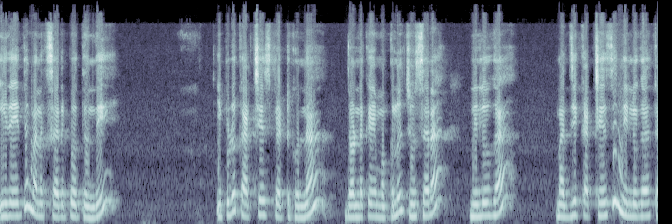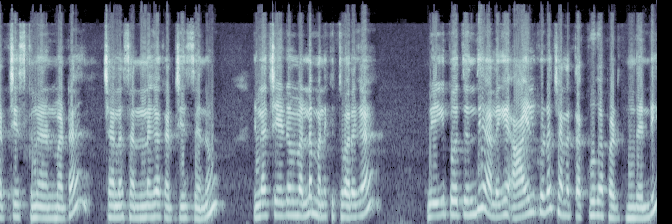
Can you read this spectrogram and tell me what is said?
ఇదైతే మనకు సరిపోతుంది. ఇప్పుడు కట్ చేసి పెట్టుకున్న దొండకాయ ముక్కలు చూసారా? నిలువుగా మధ్య కట్ చేసి నిలువుగా కట్ చేసుకున్నాను అనమాట చాలా సన్నగా కట్ చేశాను. ఇలా చేయడం వల్ల మనకి త్వరగా వేగిపోతుంది. అలాగే ఆయిల్ కూడా చాలా తక్కువగా పడుతుందండి.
